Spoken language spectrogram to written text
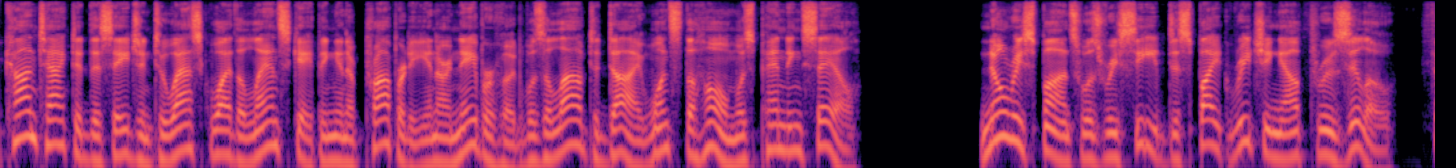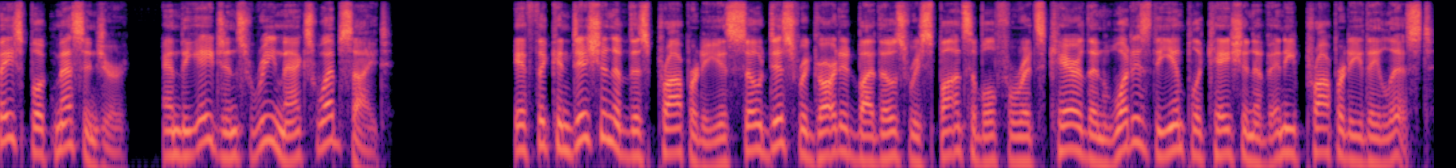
contacted this agent to ask why the landscaping in a property in our neighborhood was allowed to die once the home was pending sale. No response was received despite reaching out through Zillow, Facebook Messenger, and the agent's REMAX website. If the condition of this property is so disregarded by those responsible for its care, then what is the implication of any property they list?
